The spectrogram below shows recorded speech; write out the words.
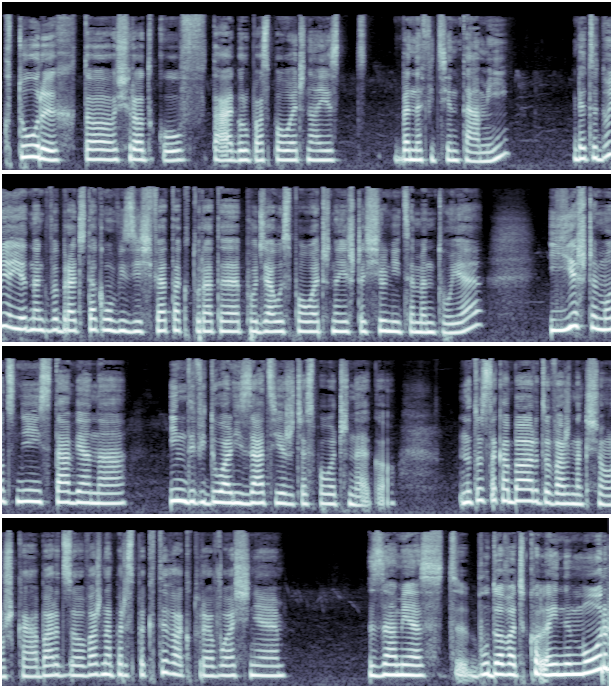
których to środków ta grupa społeczna jest beneficjentami, decyduje jednak wybrać taką wizję świata, która te podziały społeczne jeszcze silniej cementuje i jeszcze mocniej stawia na indywidualizację życia społecznego. No to jest taka bardzo ważna książka, bardzo ważna perspektywa, która właśnie zamiast budować kolejny mur,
